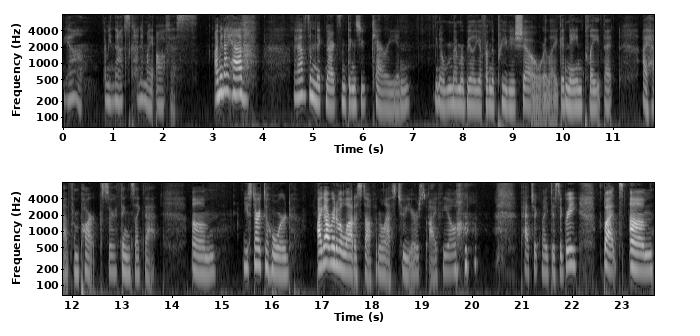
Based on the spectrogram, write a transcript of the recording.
yeah, I mean that's kind of my office. I mean I have I have some knickknacks and things you carry and you know memorabilia from the previous show or like a nameplate that I have from parks or things like that. Um, you start to hoard. I got rid of a lot of stuff in the last two years. I feel. Patrick might disagree, but um,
